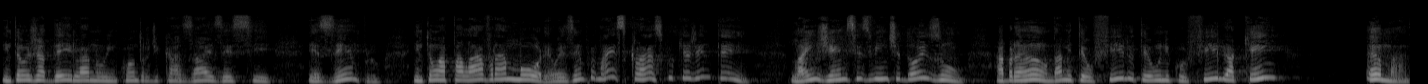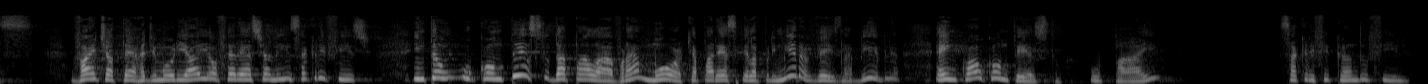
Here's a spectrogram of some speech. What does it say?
Então, eu já dei lá no encontro de casais esse exemplo. Então, a palavra amor é o exemplo mais clássico que a gente tem. Lá em Gênesis 22, 1. Abraão, dá-me teu filho, teu único filho, a quem amas. Vai-te à terra de Moriá e oferece ali em sacrifício. Então, o contexto da palavra amor, que aparece pela primeira vez na Bíblia, é em qual contexto? O pai sacrificando o filho.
